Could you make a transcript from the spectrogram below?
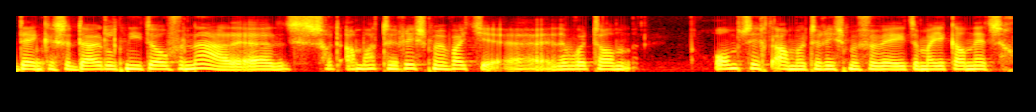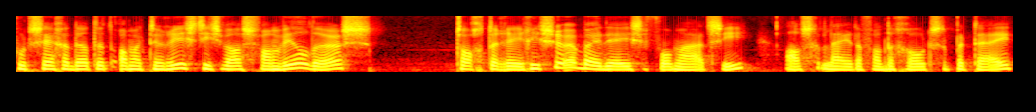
denken ze duidelijk niet over na. Uh, het is een soort amateurisme wat je. Uh, er wordt dan omzicht amateurisme verweten. Maar je kan net zo goed zeggen dat het amateuristisch was van Wilders. Toch de regisseur bij deze formatie. Als leider van de grootste partij.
